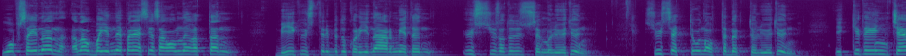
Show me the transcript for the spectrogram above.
Уопсайынан анал военный операция сағалынығыттан бейік үстербет Украина армиятын 333 сөмөлөтін, 176 бір төлөтін, 2 тегінші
